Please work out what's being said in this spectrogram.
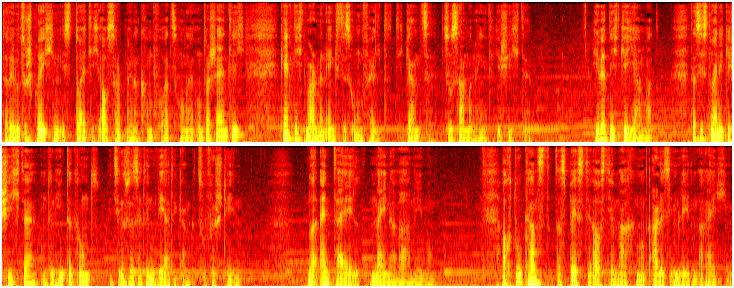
Darüber zu sprechen ist deutlich außerhalb meiner Komfortzone und wahrscheinlich kennt nicht mal mein engstes Umfeld die ganze zusammenhängende Geschichte. Hier wird nicht gejammert. Das ist nur eine Geschichte, um den Hintergrund bzw. den Werdegang zu verstehen. Nur ein Teil meiner Wahrnehmung. Auch du kannst das Beste aus dir machen und alles im Leben erreichen.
